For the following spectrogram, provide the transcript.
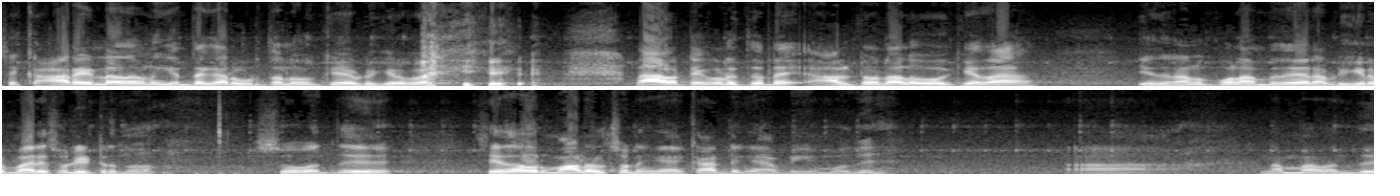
சரி காரே இல்லாதவனுக்கு எந்த கார் கொடுத்தாலும் ஓகே அப்படிங்கிற மாதிரி. நான் அவர்கிட்ட கூட சொன்னேன் ஆல்டோனாலும் ஓகே தான் எதுனாலும் போகலாம் பதேர் அப்படிங்கிற மாதிரி சொல்லிட்டு இருந்தோம். ஸோ வந்து சரி ஏதாவது ஒரு மாடல் சொல்லுங்கள் காட்டுங்க அப்படிங்கும்போது நம்ம வந்து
